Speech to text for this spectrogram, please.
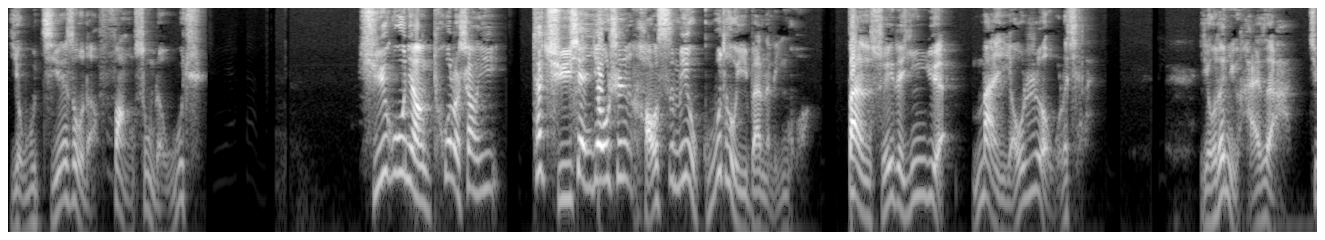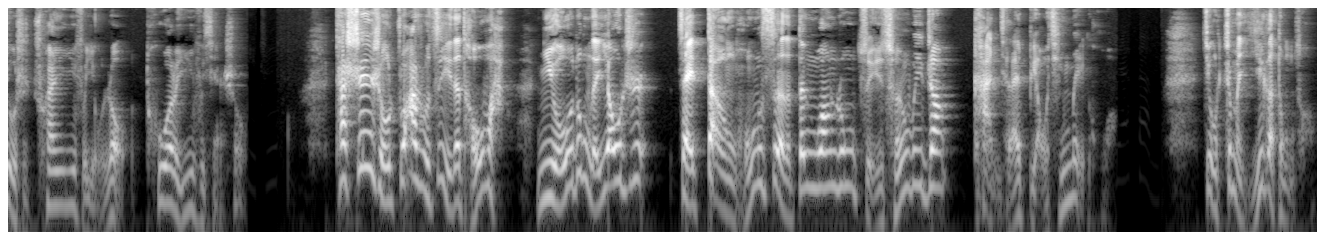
有节奏的放送着舞曲。徐姑娘脱了上衣，她曲线腰身好似没有骨头一般的灵活，伴随着音乐慢摇热舞了起来。有的女孩子啊，就是穿衣服有肉，脱了衣服显瘦。她伸手抓住自己的头发，扭动的腰肢。在淡红色的灯光中，嘴唇微张，看起来表情魅惑。就这么一个动作，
